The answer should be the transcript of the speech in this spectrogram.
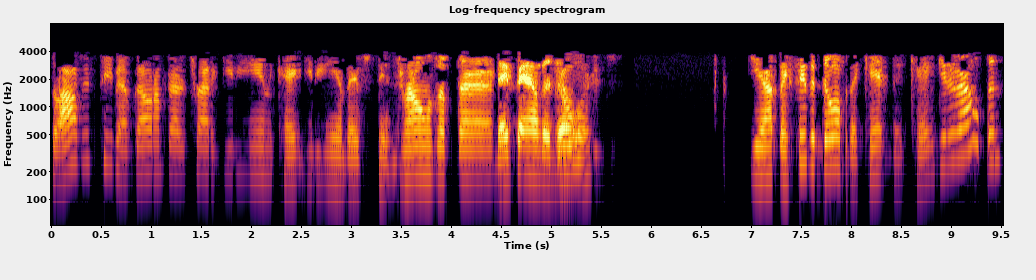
So all these people have gone up there to try to get in, can't get in. They've sent drones up there. They found the door. Yeah, they see the door, but they can't. They can't get it open,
